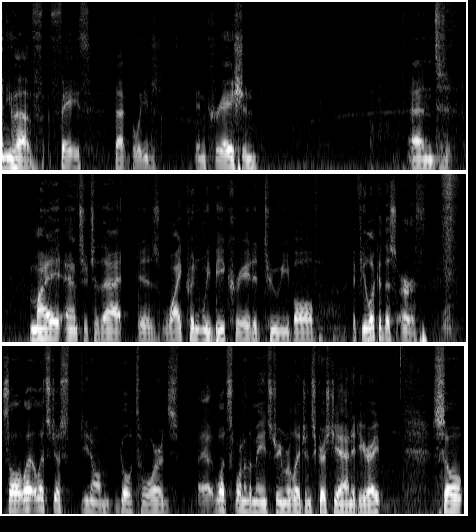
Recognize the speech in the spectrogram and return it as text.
and you have faith that believes in creation. And my answer to that is why couldn't we be created to evolve? If you look at this earth, so let, us just, you know, go towards uh, what's one of the mainstream religions, Christianity, right? So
